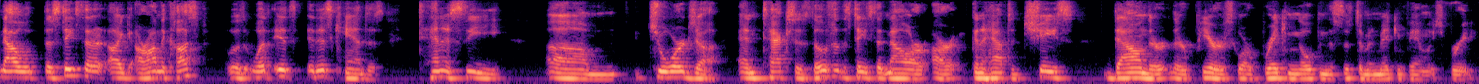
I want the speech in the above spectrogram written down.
Now the states that are, like, are on the cusp was what it's it is Kansas, Tennessee, um, Georgia, and Texas. Those are the states that now are are going to have to chase down their their peers who are breaking open the system and making families free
